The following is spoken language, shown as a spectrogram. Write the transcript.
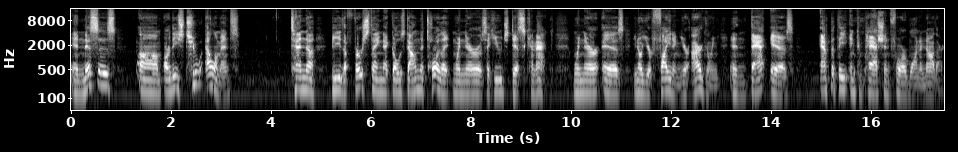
And this is, um, or these two elements tend to be the first thing that goes down the toilet when there is a huge disconnect. When there is, you know, you're fighting, you're arguing, and that is empathy and compassion for one another.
